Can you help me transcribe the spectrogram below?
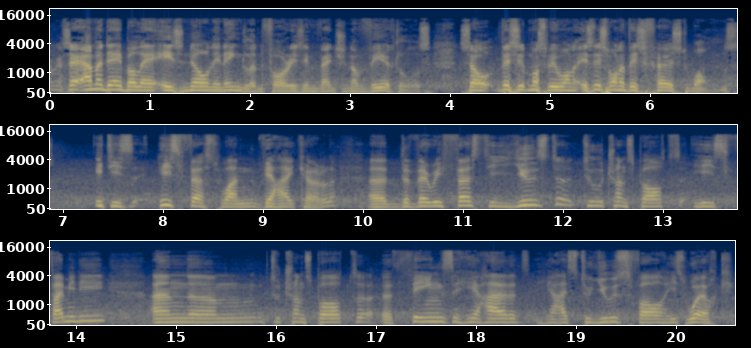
I'm going to say Amédée Bollé is known in England for his invention of vehicles. So this must be one. Is this one of his first ones? It is his first one vehicle, uh, the very first he used to transport his family and um, to transport uh, things he had he has to use for his work.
